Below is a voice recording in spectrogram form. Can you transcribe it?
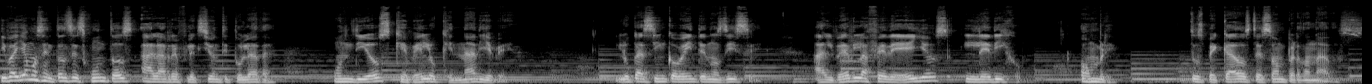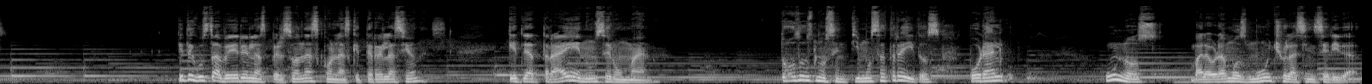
Y vayamos entonces juntos a la reflexión titulada Un Dios que ve lo que nadie ve. Lucas 5:20 nos dice, al ver la fe de ellos, le dijo, Hombre, tus pecados te son perdonados. ¿Qué te gusta ver en las personas con las que te relacionas? ¿Qué te atrae en un ser humano? Todos nos sentimos atraídos por algo. Unos valoramos mucho la sinceridad,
